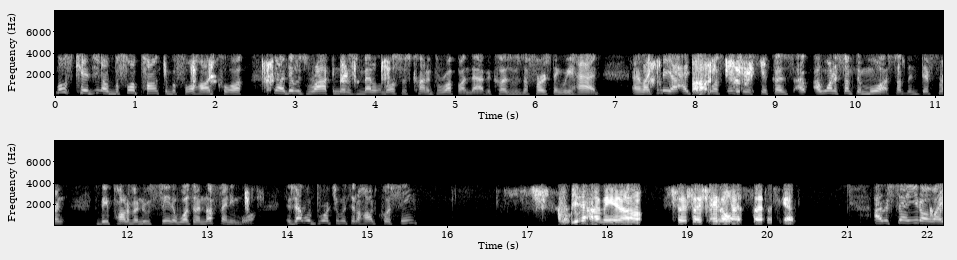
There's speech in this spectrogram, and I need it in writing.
most kids, you know, before punk and before hardcore, you know, there was rock and there was metal. And most of us kind of grew up on that because it was the first thing we had. And like me, I, I just lost interest because I, I wanted something more, something different to be part of a new scene. It wasn't enough anymore. Is that what brought you into the hardcore scene? Yeah, I mean, uh, say, say, the last sentence again. I was saying, you know, like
